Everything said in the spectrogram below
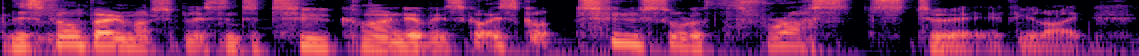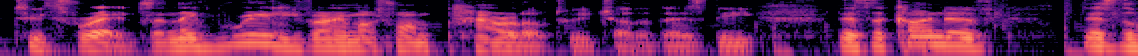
This film very much splits into two kind of, it's got, it's got two sort of thrusts to it, if you like, two threads, and they really very much run parallel to each other. There's the, there's the kind of, there's the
